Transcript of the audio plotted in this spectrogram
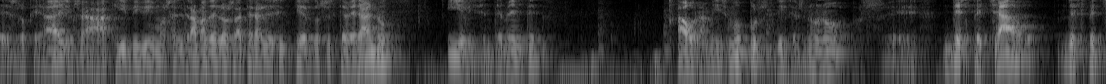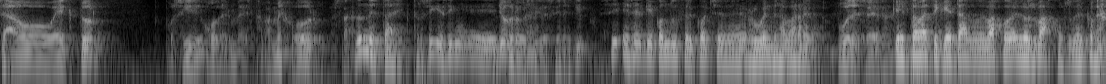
es lo que hay. O sea, aquí vivimos el drama de los laterales izquierdos este verano y evidentemente ahora mismo pues dices, no, no, pues eh, despechado, despechado Héctor, pues sí, joder, estaba mejor. o sea, ¿Dónde está Héctor? Sigue sin, eh, Yo creo que sigue sin equipo. Sí, es el que conduce el coche de Rubén de la Barrera. Puede ser. Que estaba etiquetado debajo de los bajos del coche.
